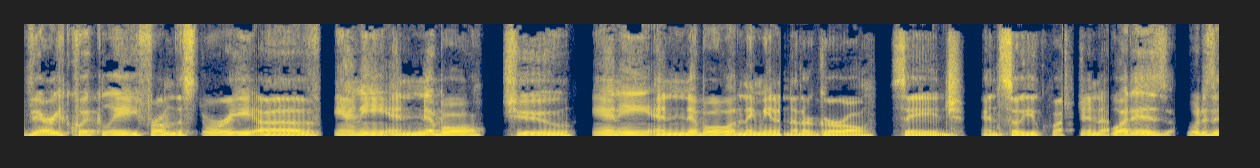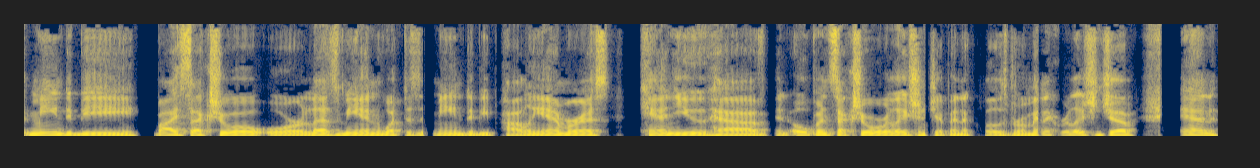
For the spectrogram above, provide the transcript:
very quickly from the story of Annie and Nibble to Annie and Nibble, and they meet another girl, Sage. And so you question what is what does it mean to be bisexual or lesbian? What does it mean to be polyamorous? Can you have an open sexual relationship and a closed romantic relationship? And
